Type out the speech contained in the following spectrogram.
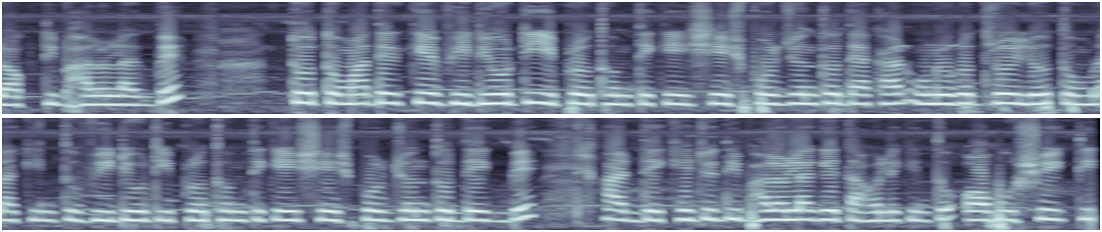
ব্লগটি ভালো লাগবে। তো তোমাদেরকে ভিডিওটি প্রথম থেকে শেষ পর্যন্ত দেখার অনুরোধ রইল। তোমরা কিন্তু ভিডিওটি প্রথম থেকে শেষ পর্যন্ত দেখবে। আর দেখে যদি ভালো লাগে তাহলে কিন্তু অবশ্যই একটি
